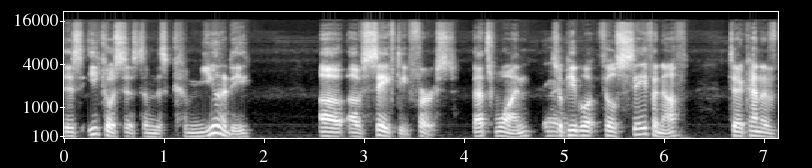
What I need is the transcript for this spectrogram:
this ecosystem, this community of, of safety first. That's one. So people feel safe enough to kind of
